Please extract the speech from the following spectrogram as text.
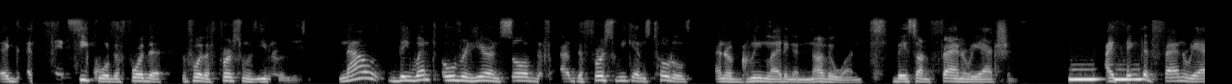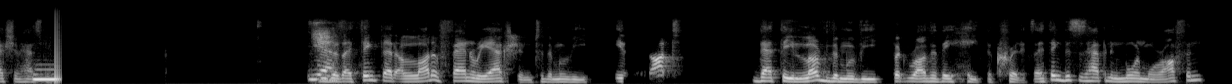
A, a, sequel before the before the first one was even released. Now they went over here and saw the, uh, the first weekend's totals and are greenlighting another one based on fan reaction. Mm-hmm. I think that fan reaction has to. Yeah. Because I think that a lot of fan reaction to the movie is not that they love the movie, but rather they hate the critics. I think this is happening more and more often.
